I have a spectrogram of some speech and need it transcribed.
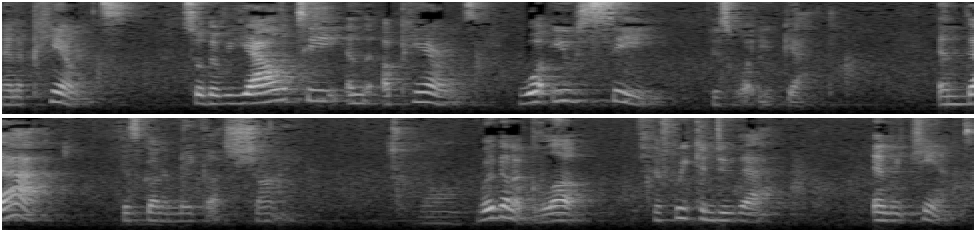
an appearance. So the reality and the appearance, what you see is what you get. And that is going to make us shine. We're going to glow if we can do that. And we can't.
